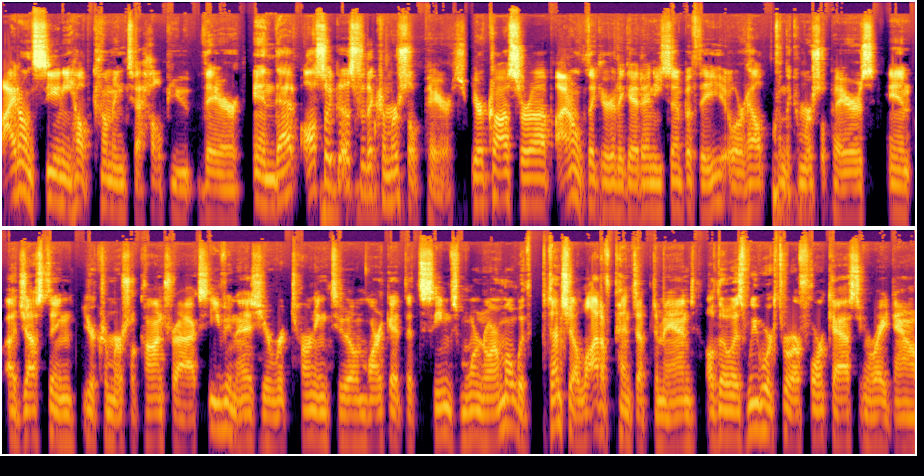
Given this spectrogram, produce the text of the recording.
I don't see any help coming to help you there. And that also goes for the commercial payers. Your costs are up. I don't think you're going to get any sympathy or help from the commercial payers in adjusting your commercial contracts, even as you're returning to a market that seems more normal with potentially a lot of pent up demand. Although, as we work through our forecasting right now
